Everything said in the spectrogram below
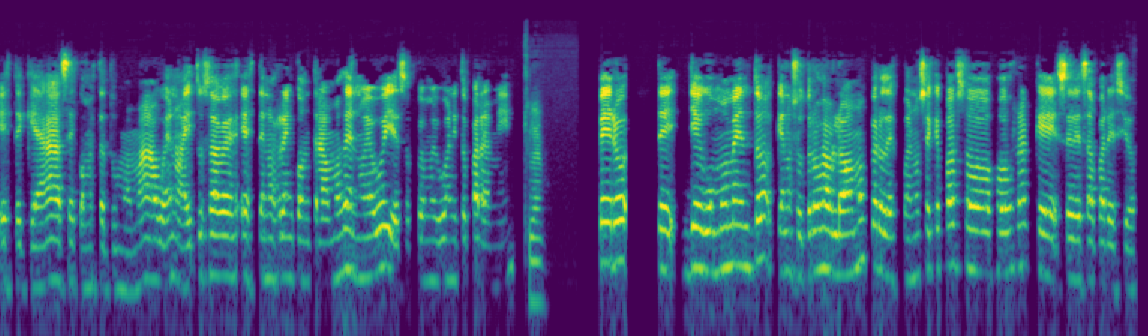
este, ¿qué haces? ¿Cómo está tu mamá? Bueno, ahí tú sabes, este, nos reencontramos de nuevo y eso fue muy bonito para mí Claro. pero te, llegó un momento que nosotros hablábamos, pero después no sé qué pasó, Jorra, que se desapareció.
